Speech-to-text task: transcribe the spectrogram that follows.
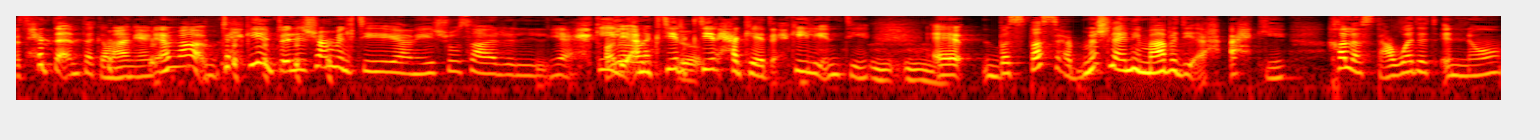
بس حتى أنت كمان يعني أنا ما بتحكي لي بتقولي شو عملتي؟ يعني شو صار يعني احكي لي أنا- أنا كتير كتير حكيت احكي لي أنت. آه بس تصعب مش لأني ما بدي أح- أحكي. خلص تعودت إنه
